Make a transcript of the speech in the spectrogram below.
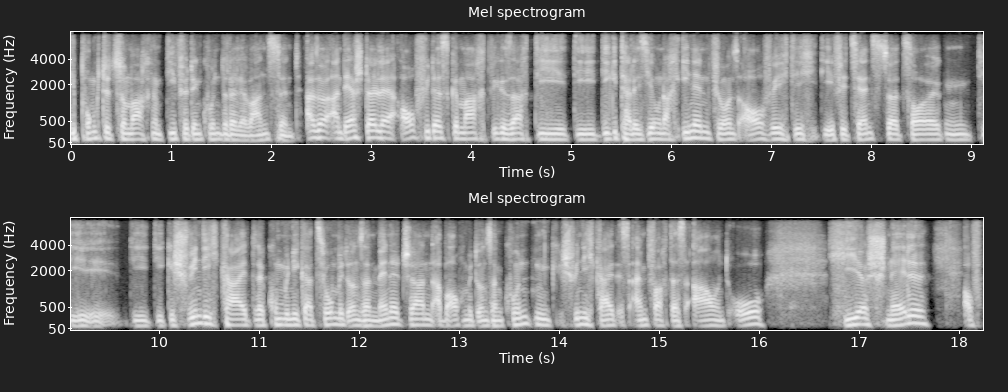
die Punkte zu machen, die für den Kunden relevant sind? Also an der Stelle auch wieder das gemacht. Wie gesagt, die, die Digitalisierung nach innen für uns auch wichtig, die Effizienz zu erzeugen, die, die, die Geschwindigkeit der Kommunikation mit unseren Managern, aber auch mit unseren Kunden. Geschwindigkeit ist einfach das A und O. Hier schnell auf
